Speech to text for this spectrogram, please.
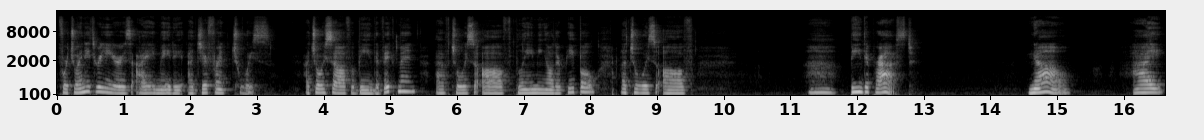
for 23 years I made a different choice. A choice of being the victim, a choice of blaming other people, a choice of uh, being depressed. Now I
